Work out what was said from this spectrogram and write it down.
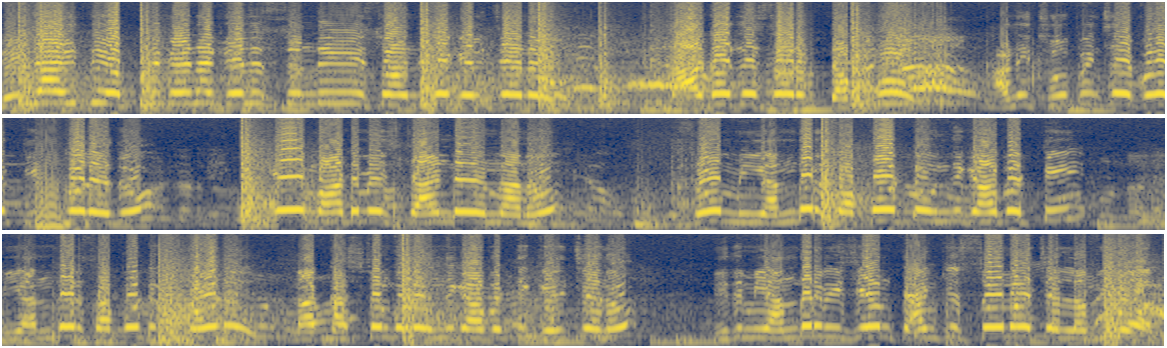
నిజాయితీ ఎప్పటికైనా గెలుస్తుంది. సో అందుకే గెలిచాను. నాగార్జున సార్ డబ్బు అని చూపించే కూడా తీసుకోలేదు. ఒకే మాట మీద స్టాండ్ అయి ఉన్నాను. సో మీ అందరి సపోర్ట్ ఉంది కాబట్టి మీ అందరి సపోర్ట్ తోడు నా కష్టం కూడా ఉంది కాబట్టి గెలిచాను. ఇది మీ అందరి విజయం. Thank you so much I love you all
